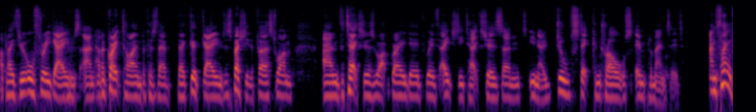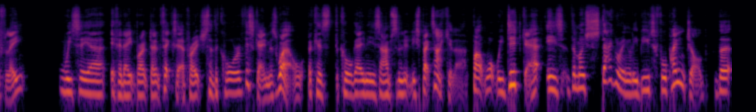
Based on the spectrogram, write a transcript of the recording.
I played through all three games and had a great time because they're they're good games, especially the first one. And the textures were upgraded with HD textures and you know dual stick controls implemented. And thankfully, we see a if it ain't broke, don't fix it approach to the core of this game as well, because the core game is absolutely spectacular. But what we did get is the most staggeringly beautiful paint job that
